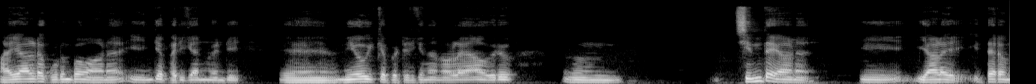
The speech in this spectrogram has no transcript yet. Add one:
അയാളുടെ കുടുംബമാണ് ഈ ഇന്ത്യ ഭരിക്കാൻ വേണ്ടി ഏഹ്, നിയോഗിക്കപ്പെട്ടിരിക്കുന്നത് എന്നുള്ള ആ ഒരു ചിന്തയാണ് ഈ ഇയാളെ ഇത്തരം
